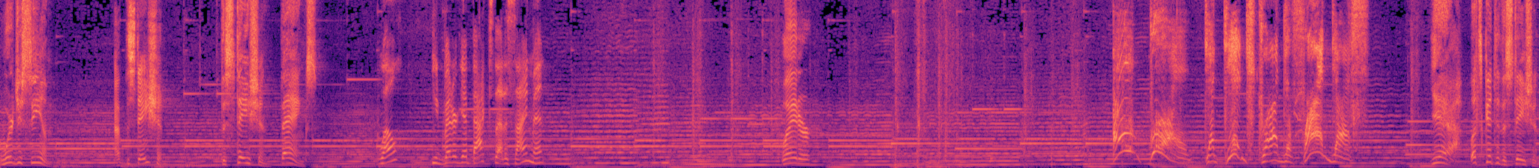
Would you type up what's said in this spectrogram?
Where'd you see him? At the station. The station, thanks. Well, you'd better get back to that assignment. Later. Oh boy, the kid's trying to find us. Yeah, let's get to the station.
